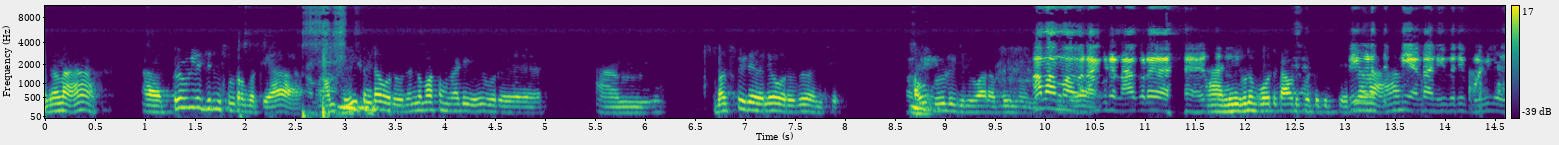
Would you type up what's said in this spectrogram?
என்னன்னா ப்ரிவிலேஜ்னு சொல்றோம் பாத்தியா? ரீசெண்டா ஒரு ரெண்டு மாசம் முன்னாடி ஒரு பஸ் ஃபீடியோலயே ஒரு இது வந்துச்சு. ஆர் அப்படின்னு ஒண்ணு. ஆமா ஆமா நான் கூட நான் கூட ஆஹ் நீ கூட போட்டு காவடி போட்டுக்கிட்டு என்னன்னா நீ பெரிய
